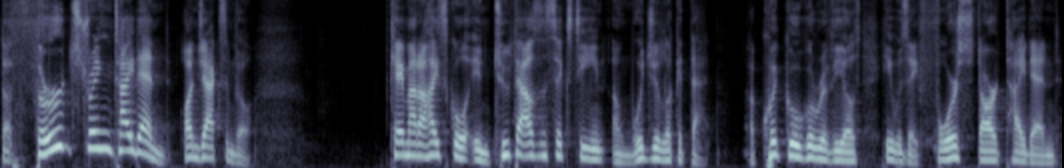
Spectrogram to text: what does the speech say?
the third string tight end on Jacksonville, came out of high school in 2016. And would you look at that? A quick Google reveals he was a four star tight end.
